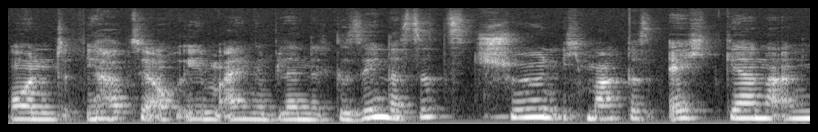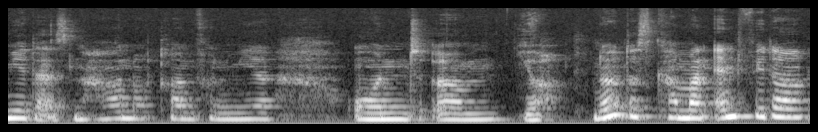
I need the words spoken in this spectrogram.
Und ihr habt es ja auch eben eingeblendet gesehen, das sitzt schön, ich mag das echt gerne an mir, da ist ein Haar noch dran von mir und ähm, ja, ne, das kann man entweder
